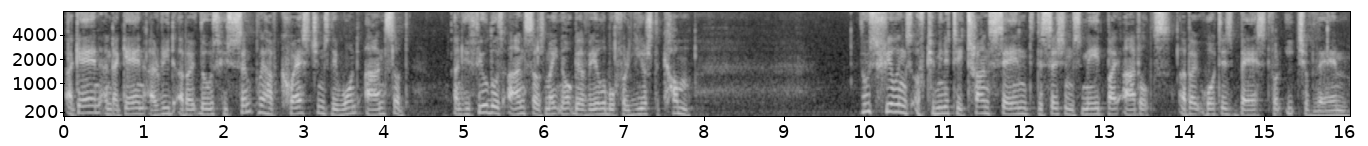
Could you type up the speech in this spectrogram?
Again and again, I read about those who simply have questions they want answered and who feel those answers might not be available for years to come. Those feelings of community transcend decisions made by adults about what is best for each of them.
